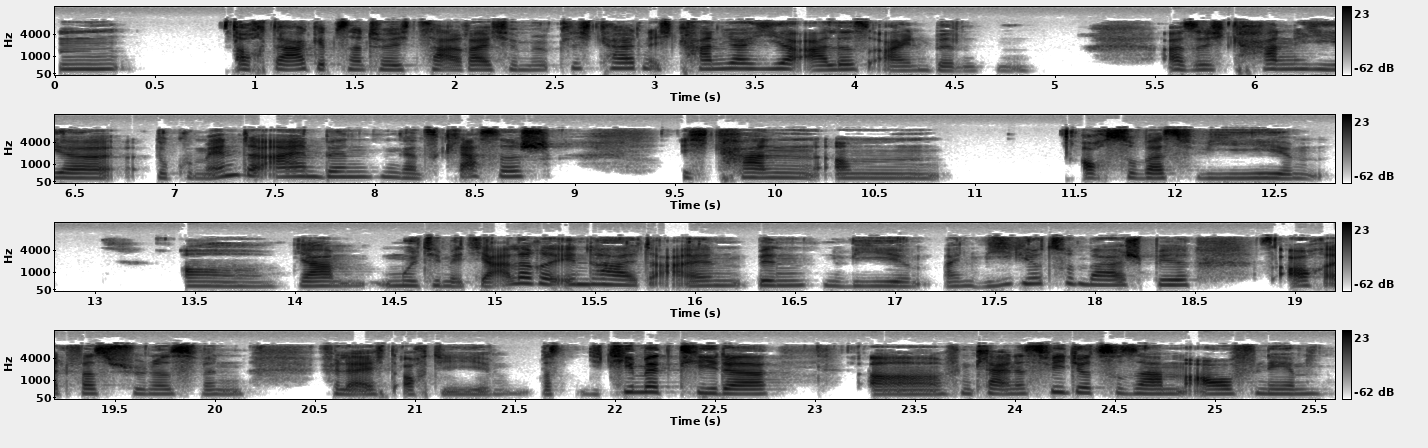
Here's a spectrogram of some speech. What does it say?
Mhm. Auch da gibt's natürlich zahlreiche Möglichkeiten. Ich kann ja hier alles einbinden. Also ich kann hier Dokumente einbinden, ganz klassisch. Ich kann ähm, auch sowas wie äh, ja, multimedialere Inhalte einbinden, wie ein Video zum Beispiel. Ist auch etwas Schönes, wenn vielleicht auch die, die Teammitglieder äh, ein kleines Video zusammen aufnehmen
